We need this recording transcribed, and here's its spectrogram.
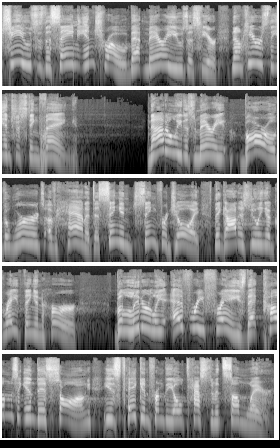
She uses the same intro that Mary uses here. Now, here's the interesting thing not only does Mary borrow the words of Hannah to sing and sing for joy that God is doing a great thing in her, but literally every phrase that comes in this song is taken from the Old Testament somewhere.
